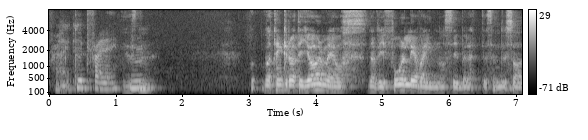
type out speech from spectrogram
friday. Good friday. Mm. Vad tänker du att det gör med oss när vi får leva in oss i berättelsen? Du sa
